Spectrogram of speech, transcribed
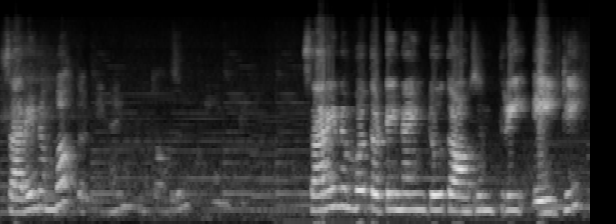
Saree number 39, 2080. Saree number 39 2380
